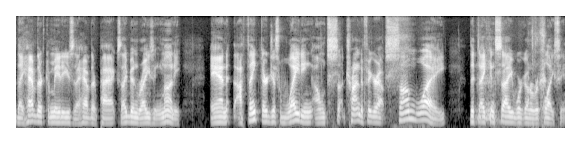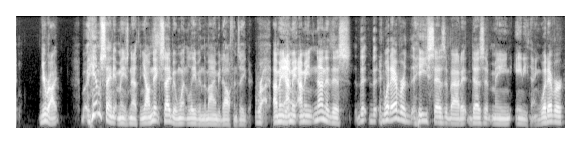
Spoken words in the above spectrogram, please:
they have their committees, they have their PACs, they've been raising money, and I think they're just waiting on s trying to figure out some way that they can say we're going to replace him. You're right. But him saying it means nothing, y'all. Nick Saban wasn't leaving the Miami Dolphins either. Right. I mean, I mean, I mean, none of this. The, the, whatever he says about it doesn't mean anything. Whatever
